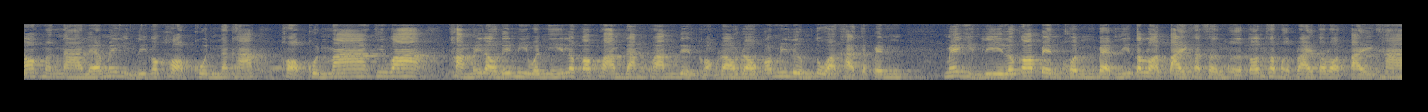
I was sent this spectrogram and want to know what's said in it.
นอกเมืองนา แล้วแม่หญิงลีก็ขอบคุณนะคะ ขอบคุณมากที่ว่าทำให้เราได้มีวันนี้แล้วก็ความดังความเด่นของเราเราก็ไม่ลืมตัวค่ะ จะเป็นแม่หญิงลีแล้วก็เป็นคนแบบนี้ตลอดไปค่ะเสมอต้นเสมอปลายตลอดไปค่ะ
